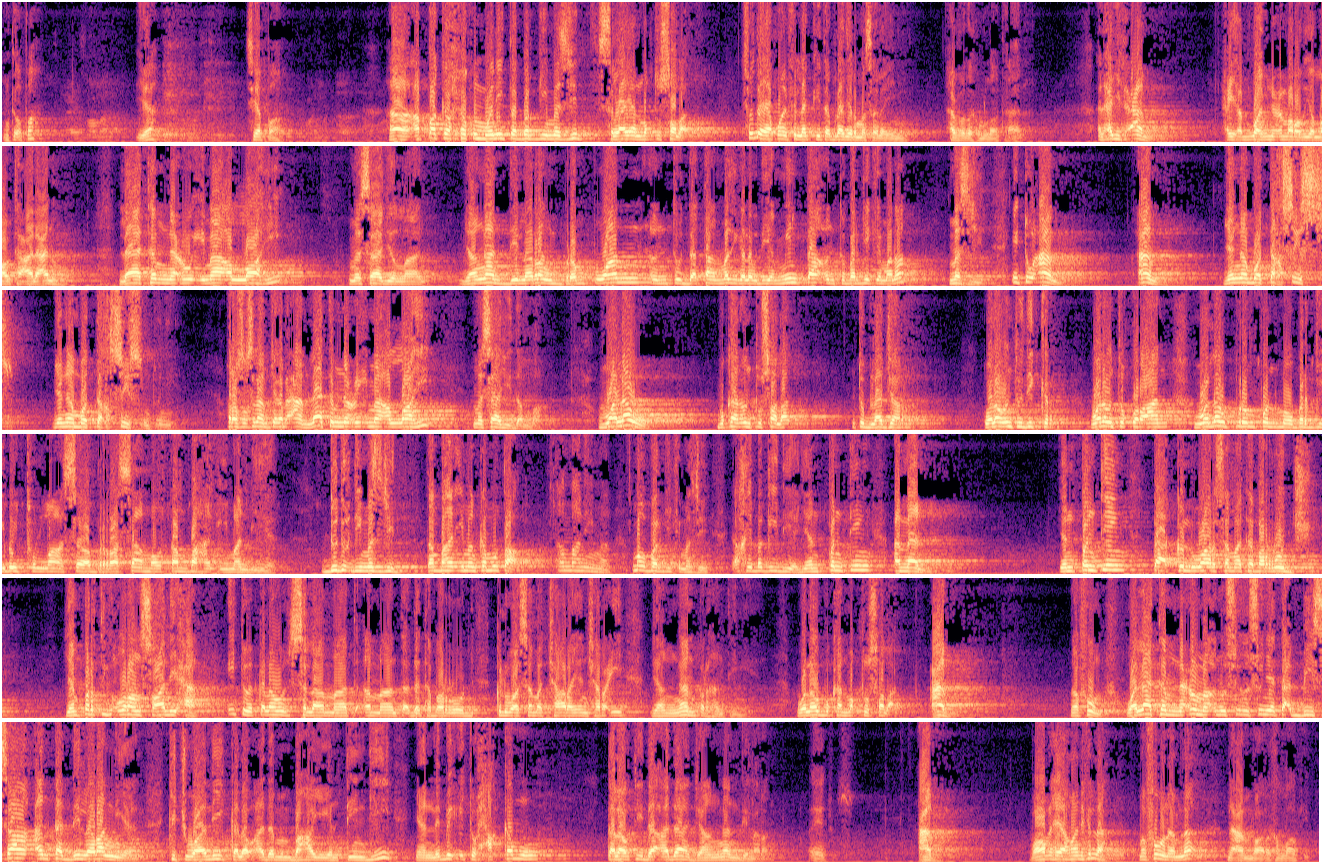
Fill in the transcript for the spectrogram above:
Untuk apa? Ya. Siapa? Ha, apakah hukum wanita pergi masjid selain waktu salat? Sudah ya kawan fillah kita belajar masalah ini. Hafizakumullah taala. Al-hadis am. Hadis Abdullah bin Umar radhiyallahu taala anhu. La tamna'u ima Allah masajid Allah. Jangan dilarang perempuan untuk datang masjid kalau dia minta untuk pergi ke mana? Masjid. Itu am. Am. Jangan buat taksis. Jangan buat taksis untuk ini. Rasulullah SAW cakap am la tamna'u ima Allahi masajid Allah walau bukan untuk salat untuk belajar walau untuk zikir walau untuk Quran walau perempuan mau pergi Baitullah sebab berasa mau tambahan iman dia. Duduk di masjid tambahan iman kamu tak? Tambahan iman. Mau pergi ke masjid akhi bagi dia. Yang penting aman. Yang penting tak keluar sama tabarruj. Yang penting orang salihah itu kalau selamat aman tak ada tabarruj keluar sama cara yang syar'i jangan berhenti walau bukan waktu salat am Mafhum? Wala tamna'u manusia tak bisa anta dilarangnya kecuali kalau ada membahaya yang tinggi yang lebih itu hak kamu. Kalau tidak ada jangan dilarang. Ayat. Am. واضح يا اخواني في الله مفهوم ام لا نعم بارك الله فيكم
